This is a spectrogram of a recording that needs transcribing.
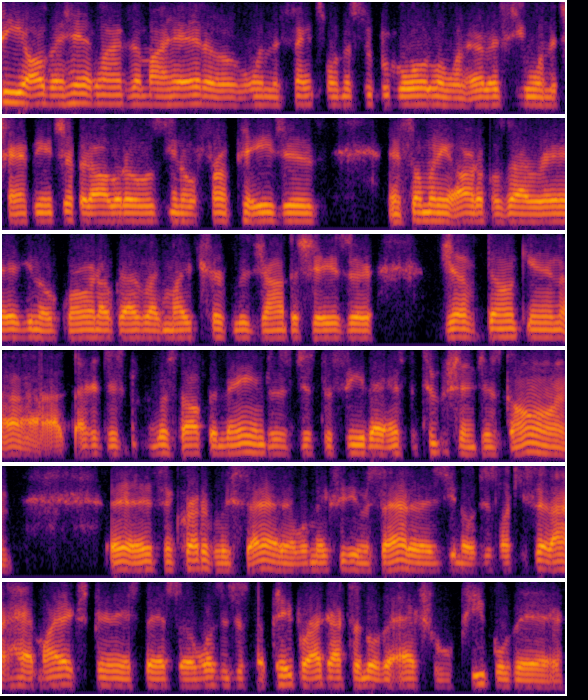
see all the headlines in my head of when the Saints won the Super Bowl and when LSU won the championship and all of those, you know, front pages and so many articles I read, you know, growing up, guys like Mike Triplett, John DeShazier, Jeff Duncan, uh, I could just list off the names is just to see that institution just gone. It's incredibly sad, and what makes it even sadder is, you know, just like you said, I had my experience there, so it wasn't just the paper. I got to know the actual people there,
